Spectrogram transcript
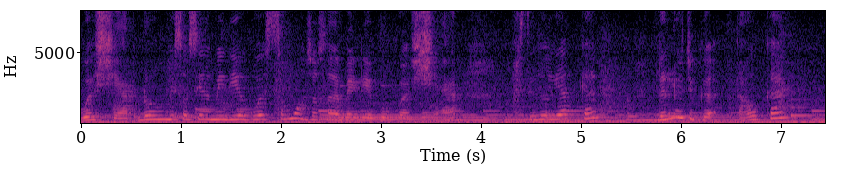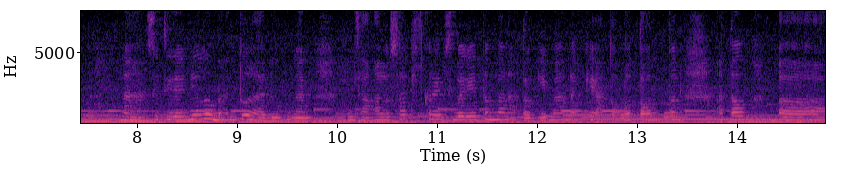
gue share dong di sosial media gue semua sosial media gue gue share pasti lu lihat kan? Dan lu juga tahu kan nah setidaknya lo bantu lah dengan misalkan lo subscribe sebagai teman atau gimana kayak atau lo tonton atau uh,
